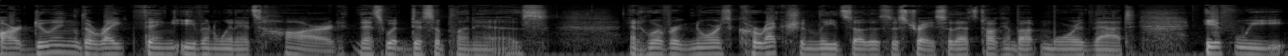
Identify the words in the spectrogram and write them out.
are doing the right thing even when it's hard, that's what discipline is. And whoever ignores correction leads others astray. So that's talking about more that if we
